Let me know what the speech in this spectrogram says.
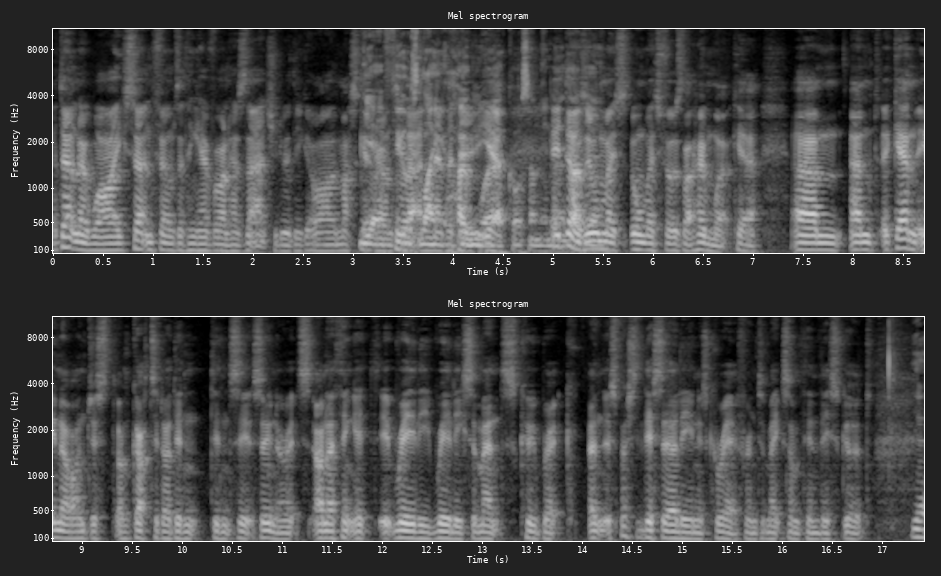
I don't know why. Certain films, I think everyone has that attitude with. You go, oh, I must get Yeah, around to feels that. like never do." homework Yeah. or something. It like does. that, It yeah. almost almost feels like homework. Yeah. Um, and again, you know, I'm just I'm gutted I didn't didn't see it sooner. It's and I think it, it really really cements Kubrick and especially this early in his career for him to make something this good. Yeah.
